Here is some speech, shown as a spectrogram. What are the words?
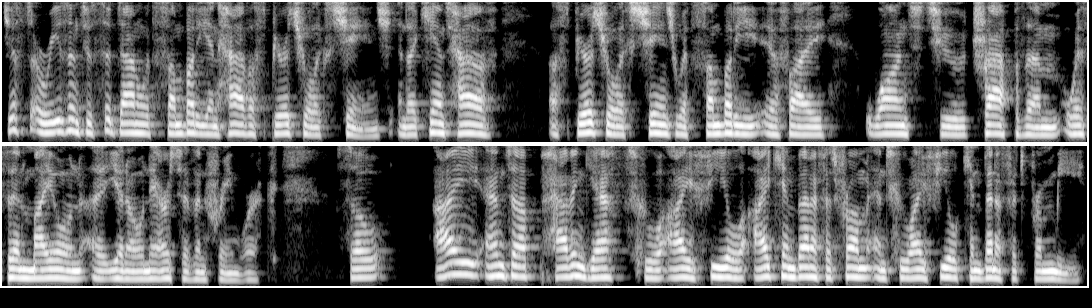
just a reason to sit down with somebody and have a spiritual exchange. And I can't have a spiritual exchange with somebody if I want to trap them within my own, uh, you know, narrative and framework. So I end up having guests who I feel I can benefit from and who I feel can benefit from me.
